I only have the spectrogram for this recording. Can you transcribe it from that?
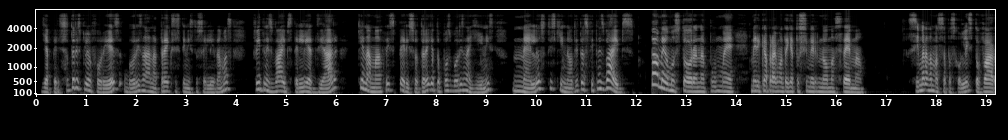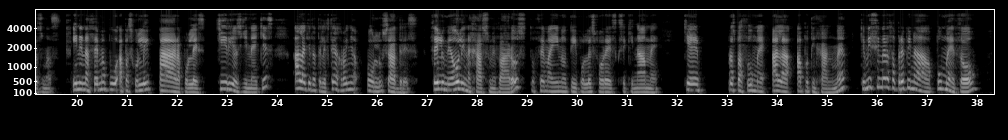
Για περισσότερες πληροφορίες μπορείς να ανατρέξεις στην ιστοσελίδα μας fitnessvibes.gr και να μάθεις περισσότερα για το πώς μπορείς να γίνεις μέλος της κοινότητας Fitness Vibes. Πάμε όμως τώρα να πούμε μερικά πράγματα για το σημερινό μας θέμα. Σήμερα θα μας απασχολήσει το βάρος μας. Είναι ένα θέμα που απασχολεί πάρα πολλές, κυρίως γυναίκες, αλλά και τα τελευταία χρόνια πολλούς άντρες. Θέλουμε όλοι να χάσουμε βάρος. Το θέμα είναι ότι πολλές φορές ξεκινάμε και προσπαθούμε, αλλά αποτυγχάνουμε. Και εμείς σήμερα θα πρέπει να πούμε εδώ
